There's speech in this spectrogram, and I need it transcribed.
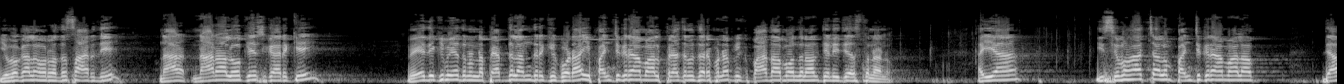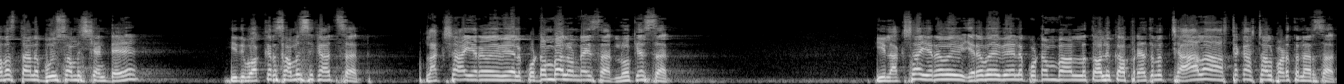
యువగలం రథసారథి. నా- నారా లోకేష్ గారికి వేదిక మీద ఉన్న పెద్దలందరికీ కూడా ఈ పంచగ్రామాల ప్రజల తరపున మీకు పాదాబంధనాలు తెలియజేస్తున్నాను. అయ్యా ఈ సింహాచలం పంచగ్రామాల దేవస్థాన భూ సమస్య అంటే ఇది ఒక్కరి సమస్య కాదు సార్. లక్షా ఇరవై వేల కుటుంబాలు ఉన్నాయి సార్ లోకేష్ సార్. ఈ లక్ష ఇరవై ఇరవై వేల కుటుంబాల తాలూకా ప్రజలు చాలా అష్టకష్టాలు పడుతున్నారు సార్.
